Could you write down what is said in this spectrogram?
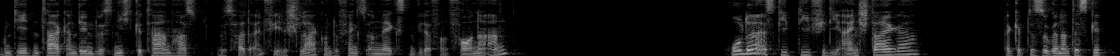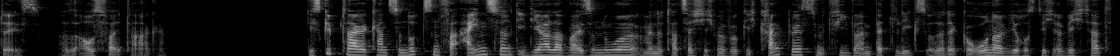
und jeden Tag, an dem du es nicht getan hast, ist halt ein Fehlschlag und du fängst am nächsten wieder von vorne an. Oder es gibt die für die Einsteiger, da gibt es sogenannte Skip Days, also Ausfalltage. Die Skip-Tage kannst du nutzen, vereinzelt idealerweise nur, wenn du tatsächlich mal wirklich krank bist, mit Fieber im Bett liegst oder der Coronavirus dich erwischt hat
